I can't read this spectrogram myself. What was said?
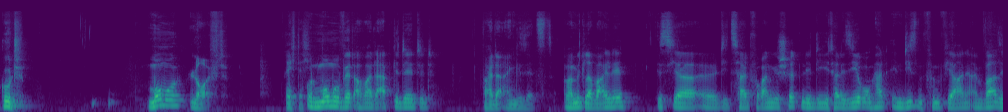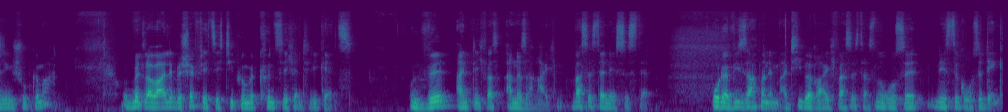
Gut, Momo läuft. Richtig. Und Momo wird auch weiter abgedatet, weiter eingesetzt. Aber mittlerweile ist ja äh, die Zeit vorangeschritten. Die Digitalisierung hat in diesen fünf Jahren einen wahnsinnigen Schub gemacht. Und mittlerweile beschäftigt sich Tiplo mit künstlicher Intelligenz und will eigentlich was anderes erreichen. Was ist der nächste Step? Oder wie sagt man im IT-Bereich, was ist das große, nächste große Ding?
